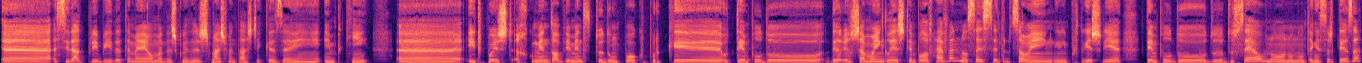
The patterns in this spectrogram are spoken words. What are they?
uh, a Cidade Proibida também é uma das coisas mais fantásticas em, em Pequim. Uh, e depois recomendo, obviamente, tudo um pouco, porque o templo do. Eles chamam em inglês Temple of Heaven, não sei se a tradução em, em português seria Templo do, do, do Céu, não, não, não tenho a certeza,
